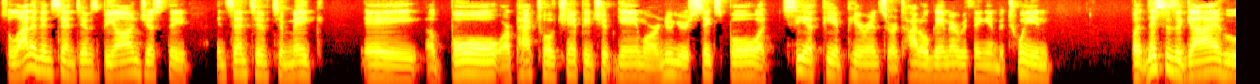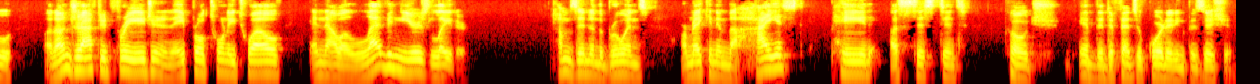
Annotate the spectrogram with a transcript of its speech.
So a lot of incentives beyond just the incentive to make a, a bowl or Pac 12 championship game or a New Year's Six bowl, a CFP appearance or a title game, everything in between. But this is a guy who, an undrafted free agent in April 2012, and now 11 years later, comes into the Bruins are making him the highest paid assistant coach in the defensive coordinating position.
